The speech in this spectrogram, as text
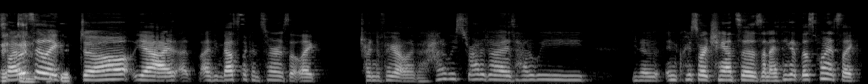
So I would say like, don't, yeah, I, I- I think that's the concern is that like trying to figure out like, how do we strategize? How do we, you know, increase our chances? And I think at this point, it's like,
